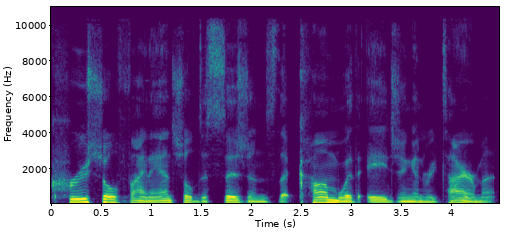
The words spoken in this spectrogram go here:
crucial financial decisions that come with aging and retirement.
